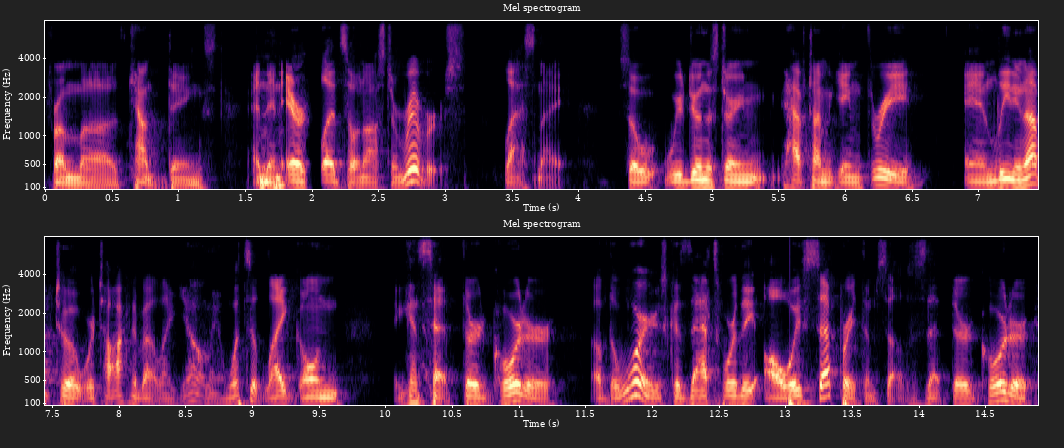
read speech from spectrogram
from uh, Count Dings, and then mm-hmm. Eric Bledsoe and Austin Rivers last night. So we are doing this during halftime of Game Three, and leading up to it, we're talking about like, yo, man, what's it like going against that third quarter of the Warriors because that's where they always separate themselves is that third quarter.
